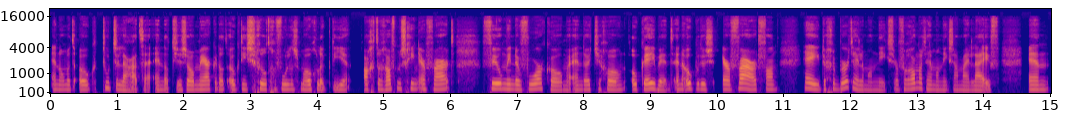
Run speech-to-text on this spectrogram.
en om het ook toe te laten. En dat je zal merken dat ook die schuldgevoelens mogelijk die je achteraf misschien ervaart, veel minder voorkomen. En dat je gewoon oké bent. En ook dus ervaart van, hé, hey, er gebeurt helemaal niks. Er verandert helemaal niks aan mijn lijf. En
